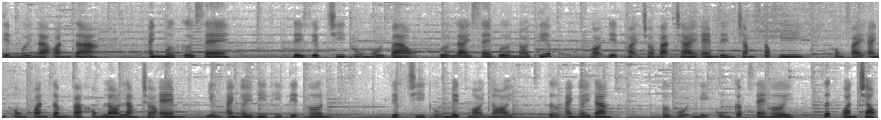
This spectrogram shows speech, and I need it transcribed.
tiền mới là oan gia. Anh mở cửa xe, để Diệp Chi Thu ngồi vào, vừa lái xe vừa nói tiếp, gọi điện thoại cho bạn trai em đến chăm sóc đi. Không phải anh không quan tâm và không lo lắng cho em, nhưng anh ấy đi thì tiện hơn. Diệp Chi Thu mệt mỏi nói, giờ anh ấy đang ở hội nghị cung cấp xe hơi, rất quan trọng,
